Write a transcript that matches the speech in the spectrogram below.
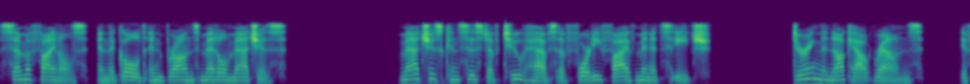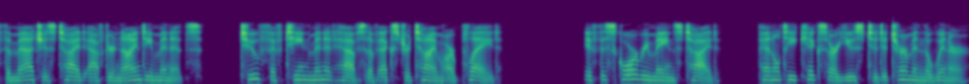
semifinals, and the gold and bronze medal matches. Matches consist of two halves of 45 minutes each. During the knockout rounds, if the match is tied after 90 minutes, two 15-minute halves of extra time are played. If the score remains tied, penalty kicks are used to determine the winner.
